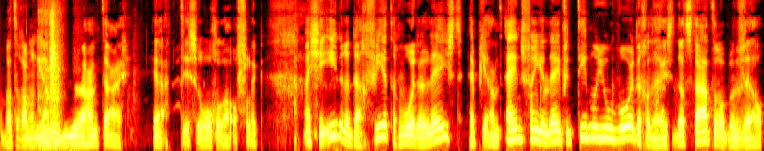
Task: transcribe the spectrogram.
wat er allemaal niet aan de muren hangt daar. Ja, het is ongelooflijk. Als je iedere dag 40 woorden leest, heb je aan het eind van je leven 10 miljoen woorden gelezen. Dat staat er op een vel.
